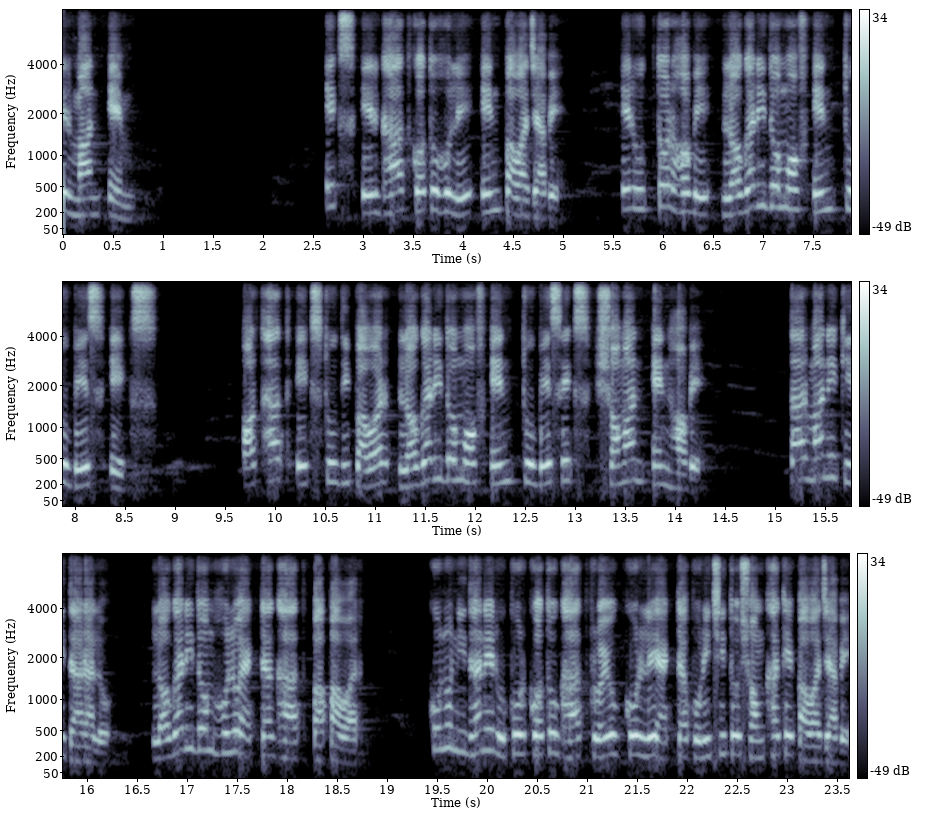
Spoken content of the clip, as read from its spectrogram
এর মান এম এক্সের ঘাত কত হলে এন পাওয়া যাবে? এর উত্তর হবে logarithm of N to base X অর্থাৎ X to the power logarithm of N to base X সমান এন হবে। তার মানে কি দাঁড়াল? লগারিদম হলো একটা ঘাত বা পাওয়ার কোনো নিধানের উপর কত ঘাত প্রয়োগ করলে একটা পরিচিত সংখ্যাকে পাওয়া যাবে?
